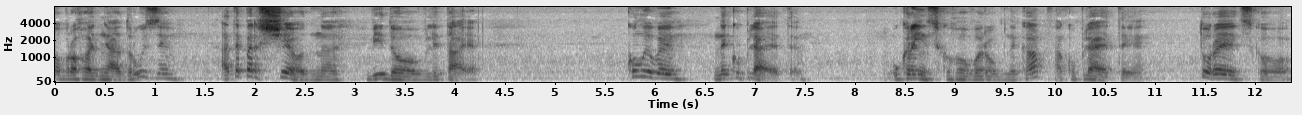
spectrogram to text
Доброго дня, друзі! А тепер ще одне відео влітає. Коли ви не купляєте українського виробника, а купляєте турецького,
